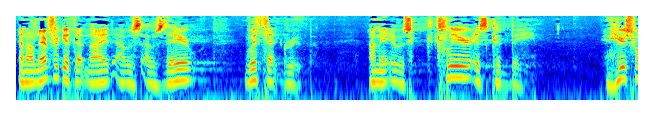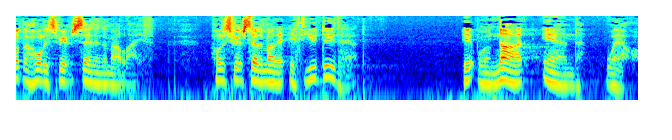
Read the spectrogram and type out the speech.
And I'll never forget that night. I was, I was there with that group. I mean, it was clear as could be. And here's what the Holy Spirit said into my life. Holy Spirit said to my life, if you do that, it will not end well.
